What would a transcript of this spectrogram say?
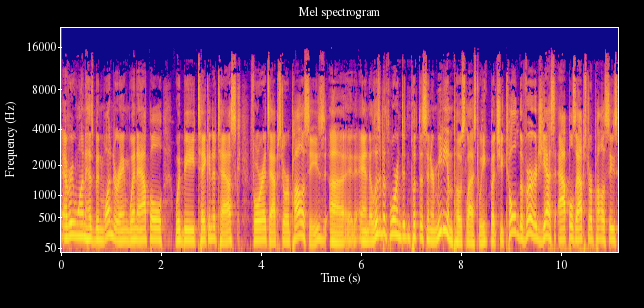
everyone has been wondering when Apple would be taken to task for its App Store policies. Uh, and Elizabeth Warren didn't put this in her Medium post last week, but she told The Verge, yes, Apple's App Store policies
